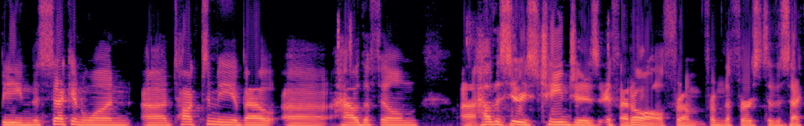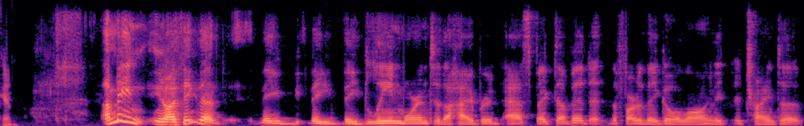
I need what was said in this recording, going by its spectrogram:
being the second one. Uh, talk to me about uh, how the film, uh, how the series changes, if at all, from from the first to the second. I mean, you know, I think that they they they lean more into the hybrid aspect of it. uh, The farther they go along, they, they're trying to,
